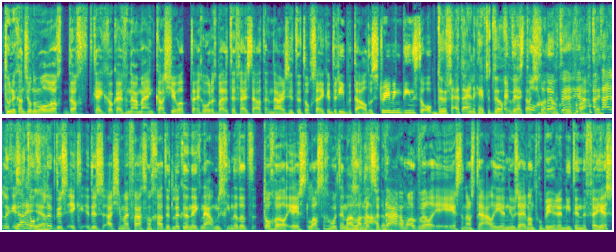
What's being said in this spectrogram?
toen ik aan John de Mol dacht, dacht, keek ik ook even naar mijn kastje, wat tegenwoordig bij de tv staat. En daar zitten toch zeker drie betaalde streamingdiensten op. Dus uiteindelijk heeft het wel het gewerkt als je gelukt, maar lang ja. Uiteindelijk is ja, het toch ja. gelukt. Dus, ik, dus als je mij vraagt van gaat dit lukken, dan denk ik nou misschien dat het toch wel eerst lastig wordt. En maar misschien dat adem. ze daarom ook wel eerst in Australië en Nieuw-Zeeland proberen, niet in de VS.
